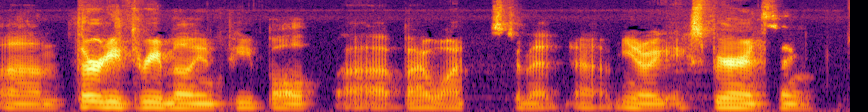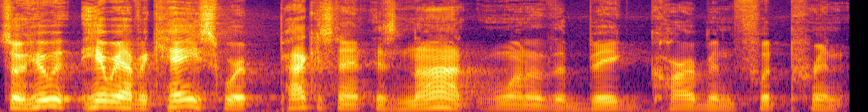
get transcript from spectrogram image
Um, 33 million people, uh, by one estimate, uh, you know, experiencing. So here we, here we have a case where Pakistan is not one of the big carbon footprint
